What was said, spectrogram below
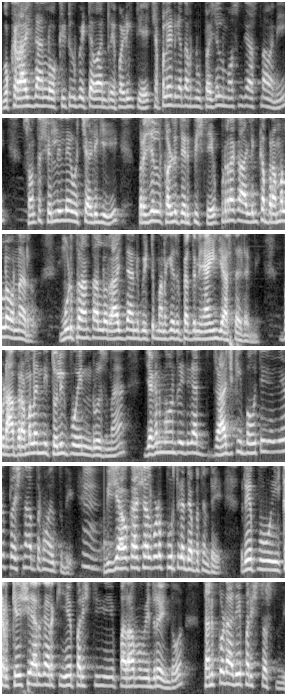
ఒక రాజధానిలో ఒక ఇటుకు పెట్టావని రేపు అడిగితే చెప్పలేడు కదా నువ్వు ప్రజలను మోసం చేస్తున్నావని సొంత చెల్లెళ్ళే వచ్చి అడిగి ప్రజల కళ్ళు తెరిపిస్తే ఇప్పుడు దాకా వాళ్ళు ఇంకా భ్రమల్లో ఉన్నారు. మూడు ప్రాంతాల్లో రాజధాని పెట్టి మనకేదో పెద్ద న్యాయం చేస్తాడని. ఇప్పుడు ఆ భ్రమలన్నీ తొలగిపోయిన రోజున జగన్మోహన్ రెడ్డి గారి రాజకీయ భౌతిక ప్రశ్నార్థకం అవుతుంది. విజయ అవకాశాలు కూడా పూర్తిగా దెబ్బతింటాయి. రేపు ఇక్కడ కేసీఆర్ గారికి ఏ పరిస్థితి పరాభం ఎదురైందో తనకు కూడా అదే పరిస్థితి వస్తుంది.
